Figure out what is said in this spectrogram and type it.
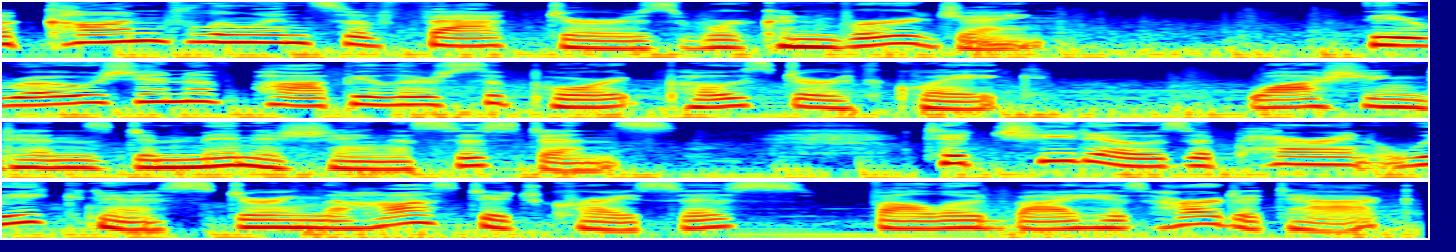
A confluence of factors were converging. The erosion of popular support post earthquake, Washington's diminishing assistance, Tachito's apparent weakness during the hostage crisis, followed by his heart attack,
